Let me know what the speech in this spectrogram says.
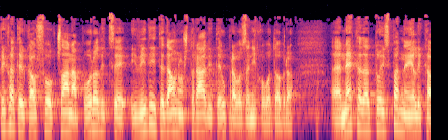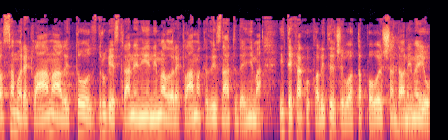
prihvataju kao svog člana porodice i vidite da ono što radite je upravo za njihovo dobro. E, Nekada to ispadne ili kao samo reklama, ali to s druge strane nije nimalo reklama kad vi znate da je njima i kako kvalitet života poboljšan, da oni imaju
